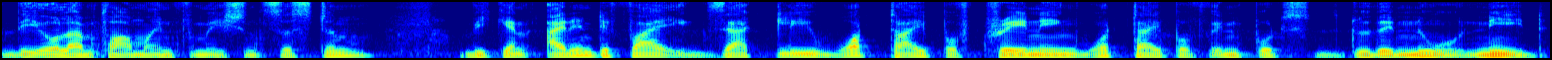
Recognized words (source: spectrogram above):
the Olam Farmer Information System, we can identify exactly what type of training, what type of inputs do they need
